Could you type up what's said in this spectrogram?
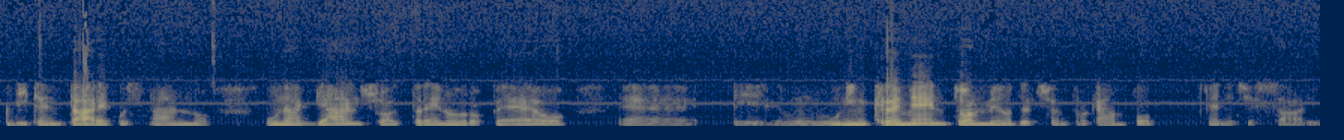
di tentare quest'anno un aggancio al treno europeo, eh, un, un, incremento almeno del centrocampo è necessario.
